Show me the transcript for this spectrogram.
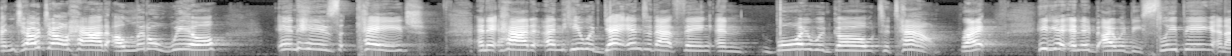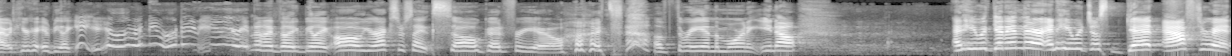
And Jojo had a little wheel in his cage, and it had, and he would get into that thing, and boy would go to town, right? He'd get, and it, I would be sleeping, and I would hear it would be like, and I'd like, be like, oh, your exercise is so good for you. it's of three in the morning, you know. And he would get in there and he would just get after it.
